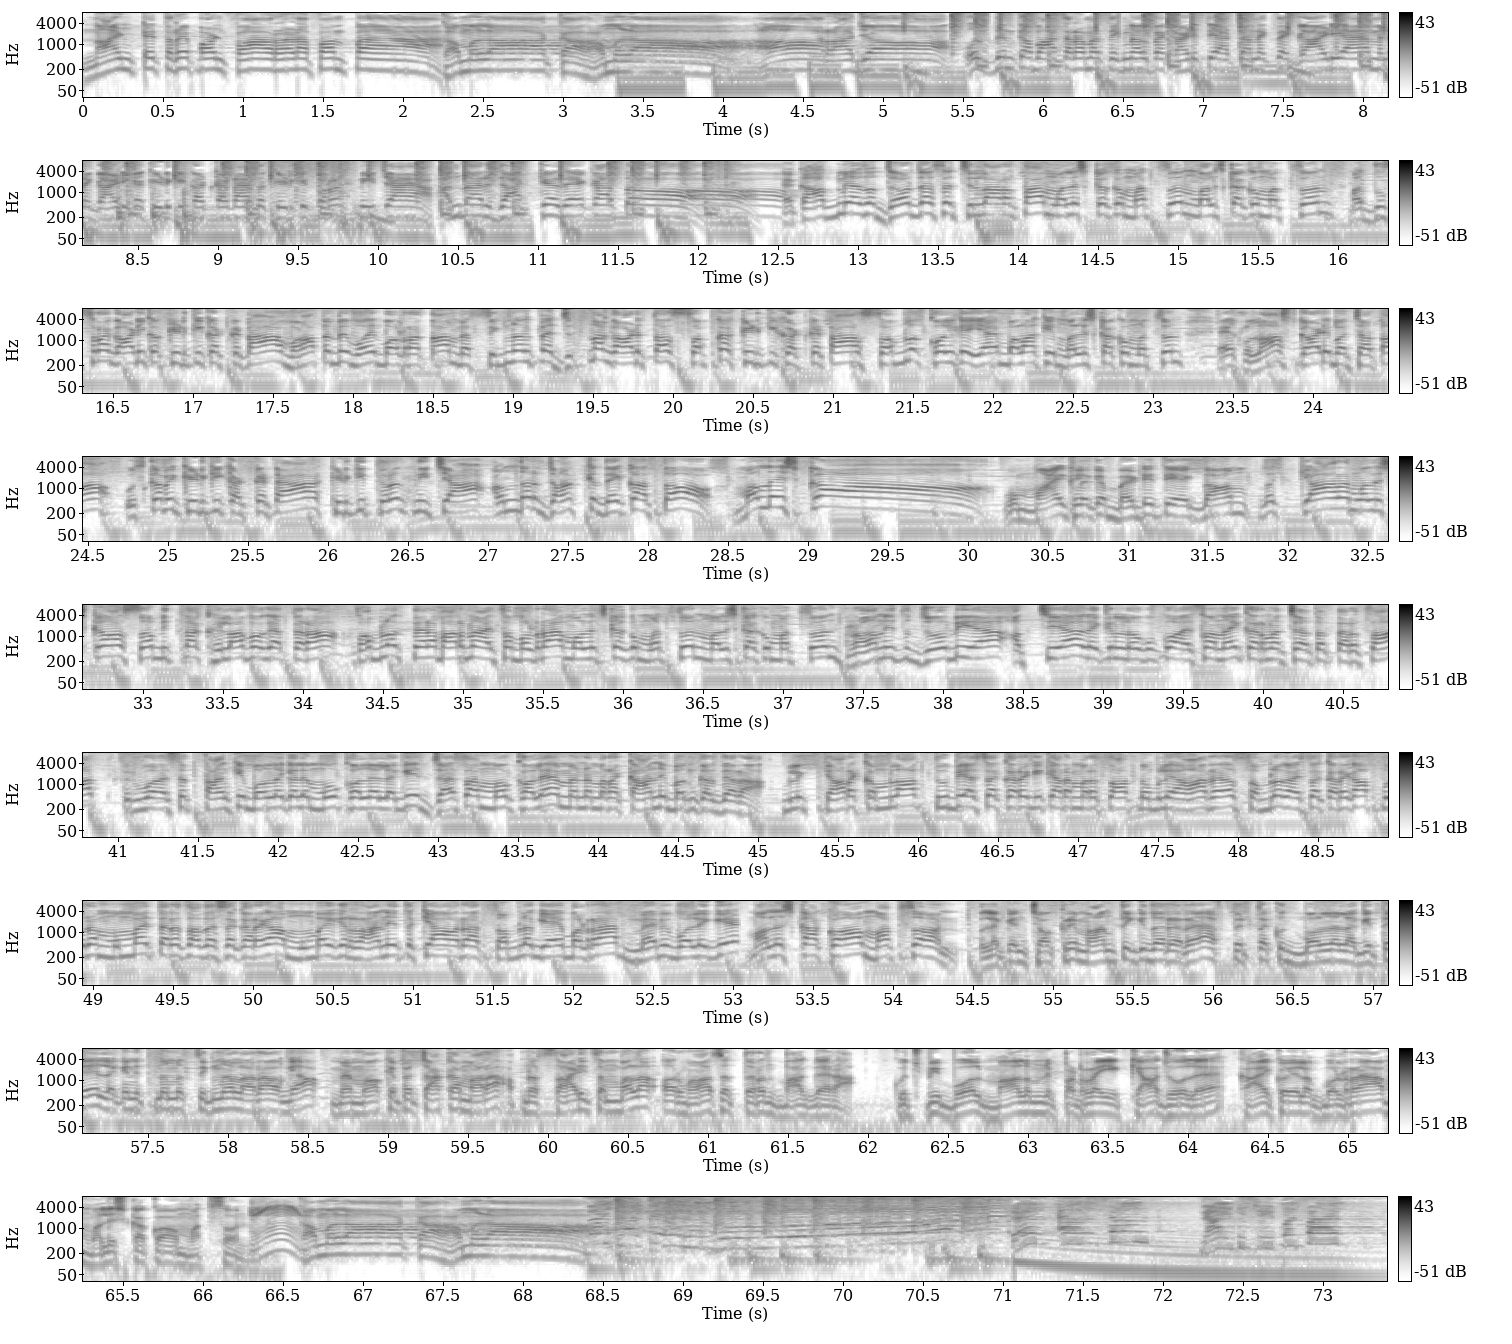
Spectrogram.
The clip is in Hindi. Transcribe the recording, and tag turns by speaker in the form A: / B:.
A: 93.5 रेड एफएम पे। कमला का हमला। राजा उस दिन का बात रहा, मैं सिग्नल पे खड़ी थी, अचानक से गाड़ी आया, मैंने गाड़ी का खिड़की खटखटाया तो खिड़की तुरंत नीचे आया, अंदर जाग के देखा तो।
B: एक आदमी ऐसा ज़ोर ज़ोर से चिल्ला रहा था, मलिश्का को मत सुन, मलिश्का को मत सुन। और दूसरा गाड़ी का खिड़की खटखटा, वहाँ पे भी वही बोल रहा था, मैं सिग्नल पे जितना गाड़ी था, सबका खिड़की खटखटा, सब लोग खोल के यही बोला की मलिश्का को मत सुन। एक लास्ट गाड़ी बचा था, उसका भी खिड़की खटखटा, खिड़की तुरंत नीचे आ, अंदर झाँक के देखा तो मलिश्का! वो माइक लेके बैठी थी एकदम। तो क्या रहा मलिश्का, सब इतना खिलाफ हो गया तेरा? सब लोग तेरे बारे में ऐसा बोल रहा है, मलिश्का को मत सुन, मलिश्का को मत सुन। रानी तो जो भी है, अच्छी है, लेकिन लोगों को ऐसा नहीं करना चाहता तेरे साथ। फिर वो ऐसे तांकी बोलने के लिए मुँह खोलने लगी, जैसा मुँह खोले, मैंने मेरा कहानी बंद कर दे रहा। बोले, क्या कमला, तू भी ऐसा करेगी क्या मेरे साथ में? बोले हाँ रे, सब लोग ऐसा करेगा, पूरा मुंबई तेरे साथ ऐसा करेगा। मुंबई की रानी तो क्या हो रहा है? सब लोग यही बोल रहा है, मैं भी बोलेगी, मलिश्का को मत सुन। लेकिन छोकरी मानती किधर है फिर से कुछ बोलने लगी थे, लेकिन इतना में सिग्नल आ रहा हो गया। मैं मौके पर चाका मारा, अपना साड़ी संभाला और वहाँ से तुरंत भाग गया। कुछ भी बोल मालूम नहीं पड़ रहा ये क्या झोल है। काय को ये लोग बोल रहा है मलिश्का को मत सुन।
A: कमला का हमला।
C: बजाते Red FM 93.5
